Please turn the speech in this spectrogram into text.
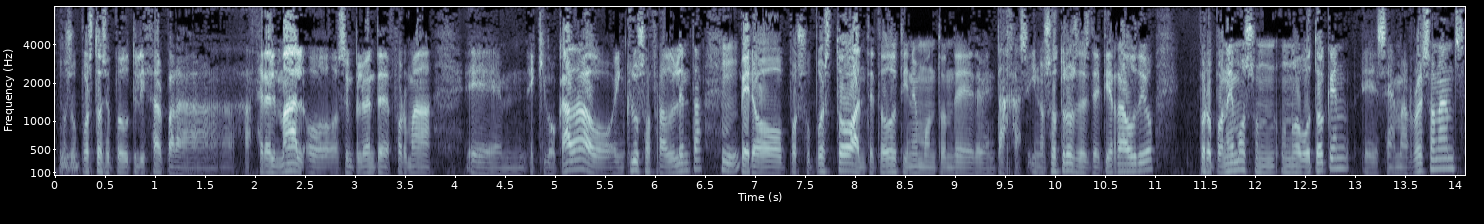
Por supuesto se puede utilizar para hacer el mal o simplemente de forma equivocada o incluso fraudulenta Hmm. pero por supuesto, ante todo, tiene un montón de, ventajas. Y nosotros, desde Tierra Audio, proponemos un, nuevo token, eh, se llama Resonance.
